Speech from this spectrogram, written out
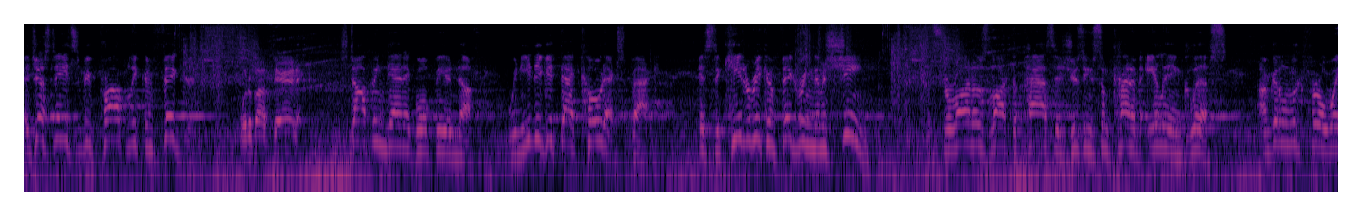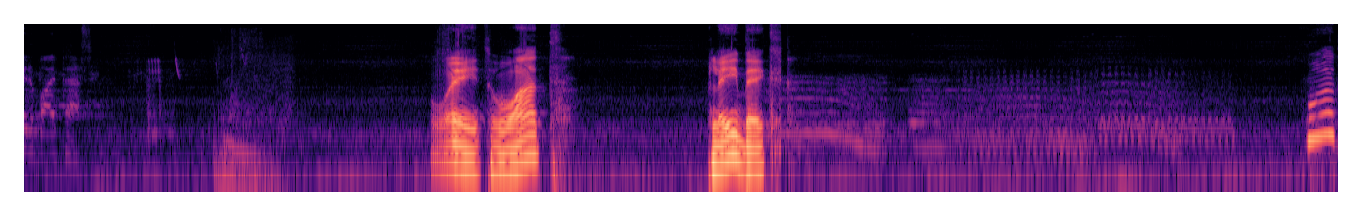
It just needs to be properly configured. What about Danik? Stopping Danik won't be enough. We need to get that codex back. It's the key to reconfiguring the machine. The Serranos locked the passage using some kind of alien glyphs. I'm gonna look for a way to bypass it. Wait, what? Playback? What?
